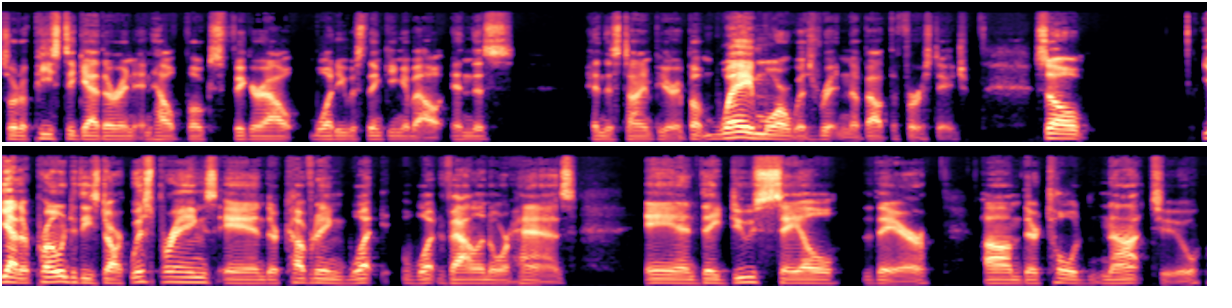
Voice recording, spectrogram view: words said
sort of pieced together and, and help folks figure out what he was thinking about in this in this time period. But way more was written about the first age. So yeah, they're prone to these dark whisperings and they're covering what what Valinor has. And they do sail there. Um, they're told not to.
